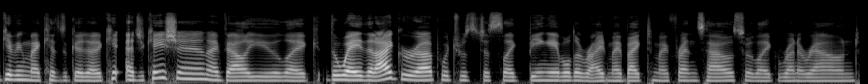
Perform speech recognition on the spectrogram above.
giving my kids a good edu- education. I value like the way that I grew up, which was just like being able to ride my bike to my friend's house or like run around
